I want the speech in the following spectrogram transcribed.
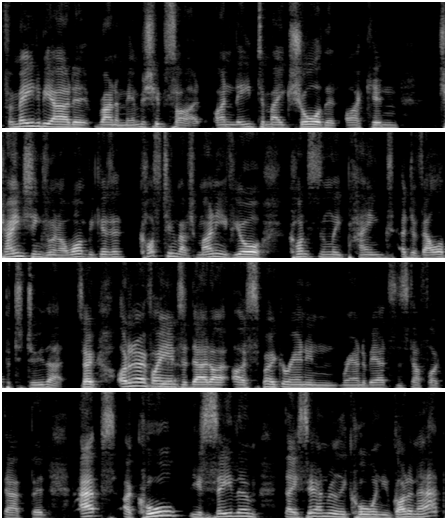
for me to be able to run a membership site, I need to make sure that I can change things when I want because it costs too much money if you're constantly paying a developer to do that. So I don't know if I Yeah. answered that. I, I spoke around in roundabouts and stuff like that. But apps are cool. You see them, they sound really cool when you've got an app.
